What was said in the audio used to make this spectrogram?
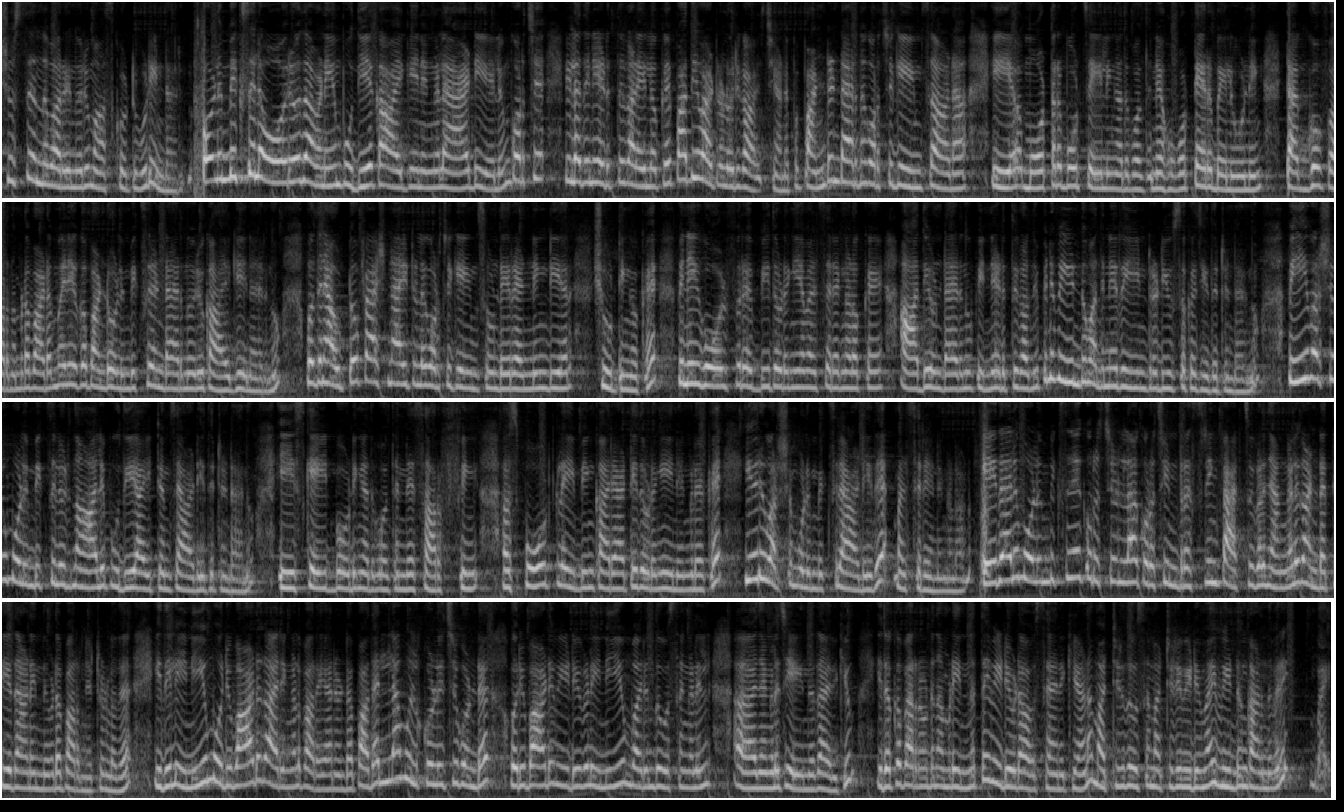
ഷുസ് എന്ന് പറയുന്ന ഒരു മാസ്കോട്ട് കൂടി ഉണ്ടായിരുന്നു. ഒളിമ്പിക്സിൽ ഓരോ തവണയും പുതിയ കായിക ഇനങ്ങൾ ആഡ് ചെയ്യലും കുറച്ച് ഇളതിനെ എടുത്ത് കളയിലൊക്കെ പതിവായിട്ടുള്ള ഒരു കാഴ്ചയാണ്. ഇപ്പോൾ പണ്ടുണ്ടായിരുന്ന കുറച്ച് ഗെയിംസ് ആണ് ഈ മോട്ടോർ ബോട്ട് സെയിലിംഗ് അതുപോലെ തന്നെ hot air ballooning tug of war നമ്മുടെ വടംവലിയൊക്കെ പണ്ട് ഒളിമ്പിക്സിൽ ഉണ്ടായിരുന്ന ഒരു കായിക ഇനമായിരുന്നു അപ്പോൾ അതിന് ഔട്ട് ഓഫ് ഫാഷൻ ആയിട്ടുള്ള കുറച്ച് ഗെയിംസ് ഉണ്ട്. റണ്ണിങ് ഡിയർ ഷൂട്ടിംഗ് ഒക്കെ. പിന്നെ ഈ ഗോൾഫ് റബ്ബി തുടങ്ങിയ മത്സരങ്ങളൊക്കെ ആദ്യം ഉണ്ടായിരുന്നു പിന്നെ എടുത്തു കളഞ്ഞു. പിന്നെ വീണ്ടും അതിനെ റീഇൻട്രൊഡ്യൂസ് ഒക്കെ ചെയ്തിട്ടുണ്ടായിരുന്നു. അപ്പോൾ ഈ വർഷവും ഒളിമ്പിക്സിൽ ഒരു നാല് പുതിയ ഐറ്റംസ് ആഡ് ചെയ്തിട്ടുണ്ടായിരുന്നു. ഈ സ്കേറ്റ് ബോർഡിംഗ് അതുപോലെ തന്നെ സർഫിംഗ് സ്പോർട്ട് ക്ലൈമ്പിംഗ് കരാട്ടെ തുടങ്ങിയ ഇനങ്ങളെയൊക്കെ ഈ ഒരു വർഷം ഒളിമ്പിക്സിൽ ആഡ് ചെയ്ത മത്സര ഇനങ്ങളാണ് ഏതായാലും ഒളിമ്പിക്സിനെ കുറിച്ചുള്ള കുറച്ച് ഇൻട്രസ്റ്റിംഗ് ഫാക്ട്സുകൾ ഞങ്ങൾ കണ്ടെത്തിയതാണ് ഇന്നിവിടെ പറഞ്ഞിട്ടുള്ളത്. ഇതിൽ ഇനിയും ഒരുപാട് കാര്യങ്ങൾ പറയാനുണ്ട്. അപ്പോൾ അതെല്ലാം ഉൾക്കൊള്ളിച്ചുകൊണ്ട് ഒരുപാട് വീഡിയോകൾ ഇനിയും വരും ദിവസങ്ങളിൽ ഞങ്ങൾ ചെയ്യുന്നതായിരിക്കും. ഇതൊക്കെ പറഞ്ഞുകൊണ്ട് നമ്മുടെ ഇന്നത്തെ വീഡിയോയുടെ അവസാനിക്കുകയാണ്. മറ്റൊരു ദിവസം മറ്റൊരു വീഡിയോയുമായി വീണ്ടും കാണുന്നവരെ ബൈ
